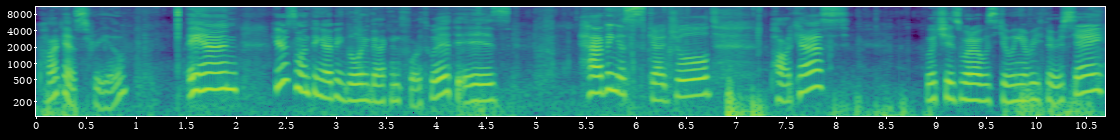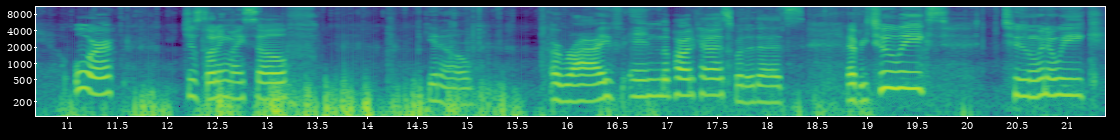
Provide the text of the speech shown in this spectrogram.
podcast for you. And here's one thing I've been going back and forth with is having a scheduled podcast, which is what I was doing every Thursday, or just letting myself, you know, arrive in the podcast, whether that's every two weeks, two in a week,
